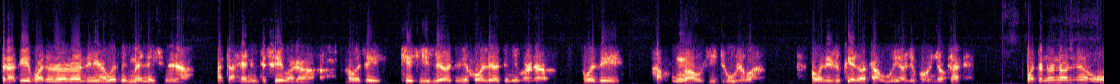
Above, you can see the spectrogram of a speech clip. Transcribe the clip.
ta ke ba do no ne ya we be manage we na ata he ni de se ba ra a we de ke si le de ho le de ni ba ra a we de ha ku nga o si chu lo ba. A we ni ju ke ra ta u ya le ba nyo ka ne. ปตนนนเลยโอ้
